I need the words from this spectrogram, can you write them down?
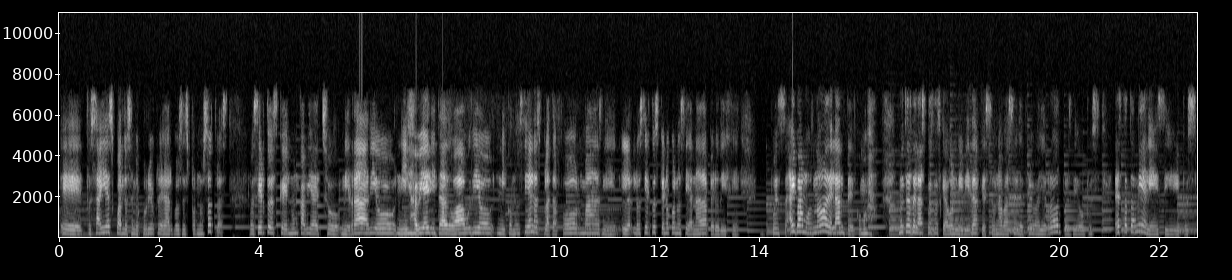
eh, pues ahí es cuando se me ocurrió crear Voces por Nosotras. Lo cierto es que nunca había hecho ni radio, ni había editado audio, ni conocía las plataformas, ni lo cierto es que no conocía nada, pero dije, pues ahí vamos, ¿no? Adelante, como muchas de las cosas que hago en mi vida que son a base de prueba y error, pues digo, pues esto también y si pues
